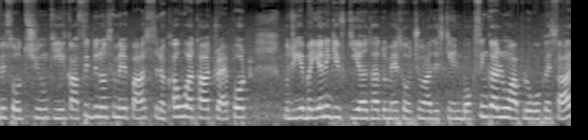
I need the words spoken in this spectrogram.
मैं सोच रही हूँ कि ये काफ़ी दिनों से मेरे पास रखा हुआ था ट्रैपॉट मुझे ये भैया ने गिफ़्ट किया था तो मैं सोच आज इसकी अनबॉक्सिंग कर लूँ आप लोगों के साथ।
